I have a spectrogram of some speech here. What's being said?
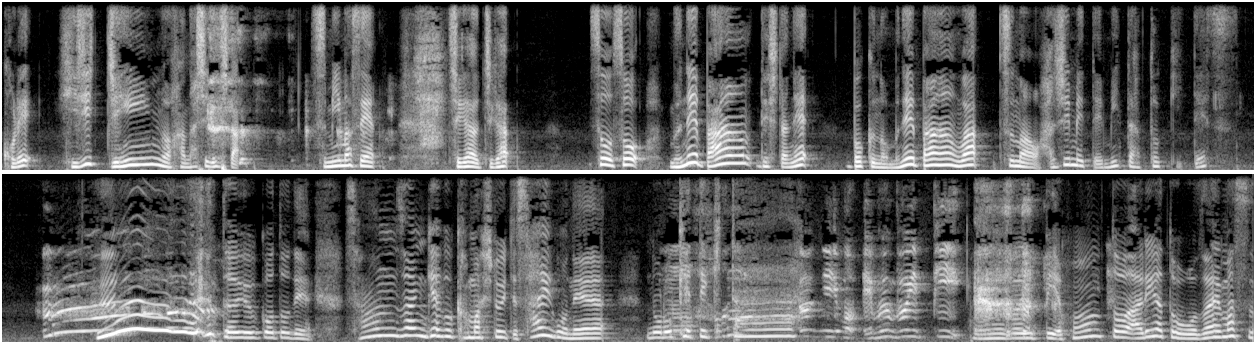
これ、肘ジーンの話でした。すみません。違う違う。そうそう、胸バーンでしたね。僕の胸バーンは、妻を初めて見た時です。ふー ということで、散々ギャグかましといて、最後ね、のろけてきた。本当にもう MVP。MVP、本当ありがとうございます。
